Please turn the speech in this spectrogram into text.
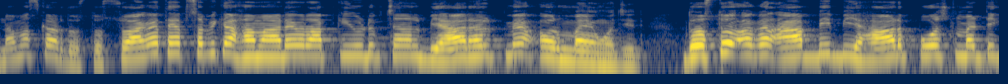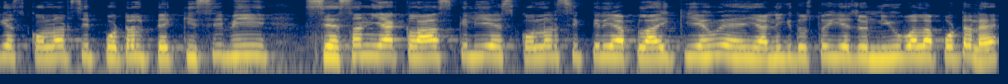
नमस्कार दोस्तों, स्वागत है आप सभी का हमारे और आपके यूट्यूब चैनल बिहार हेल्प में और मैं हूँ अजीत। दोस्तों, अगर आप भी Bihar post matric scholarship portal पे किसी भी सेशन या क्लास के लिए स्कॉलरशिप के लिए अप्लाई किए हुए हैं, यानी कि दोस्तों ये जो न्यू वाला पोर्टल है,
